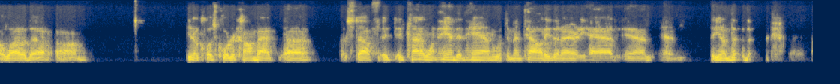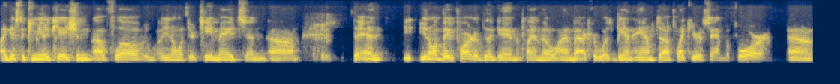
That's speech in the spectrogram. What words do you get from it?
a lot of the, um, you know, close quarter combat uh, stuff. It, it kind of went hand in hand with the mentality that I already had, and and you know, the, the, I guess the communication uh, flow, you know, with your teammates and um, the end. You know, a big part of the game and playing middle linebacker was being amped up, like you were saying before, uh,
